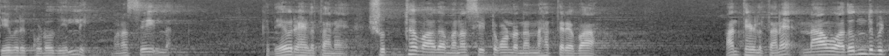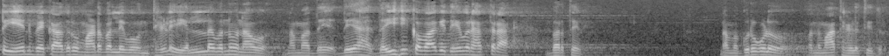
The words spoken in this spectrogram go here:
ದೇವರಿಗೆ ಕೊಡೋದು ಎಲ್ಲಿ? ಮನಸ್ಸೇ ಇಲ್ಲ. ದೇವರು ಹೇಳ್ತಾನೆ, ಶುದ್ಧವಾದ ಮನಸ್ಸಿಟ್ಟುಕೊಂಡು ನನ್ನ ಹತ್ತಿರ ಬಾ ಅಂತ ಹೇಳ್ತಾನೆ. ನಾವು ಅದೊಂದು ಬಿಟ್ಟು ಏನು ಬೇಕಾದರೂ ಮಾಡಬಲ್ಲೆವು ಅಂಥೇಳಿ ಎಲ್ಲವನ್ನೂ ನಾವು ನಮ್ಮ ದೇಹ, ದೈಹಿಕವಾಗಿ ದೇವರ ಹತ್ತಿರ ಬರ್ತೇವೆ. ನಮ್ಮ ಗುರುಗಳು ಒಂದು ಮಾತು ಹೇಳ್ತಿದ್ರು.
